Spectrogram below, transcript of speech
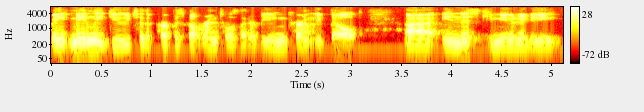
mainly due to the purpose built rentals that are being currently built in this community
